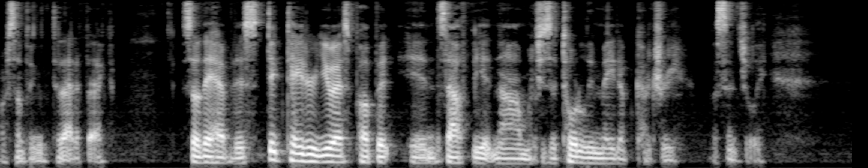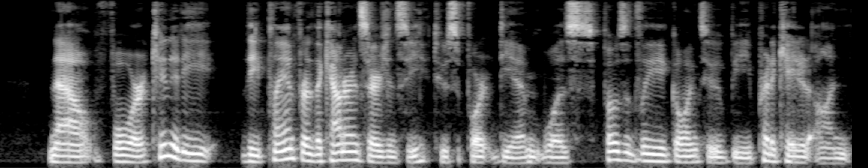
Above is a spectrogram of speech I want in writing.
or something to that effect. So they have this dictator US puppet in South Vietnam, which is a totally made up country, essentially. Now, for Kennedy, the plan for the counterinsurgency to support Diem was supposedly going to be predicated on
